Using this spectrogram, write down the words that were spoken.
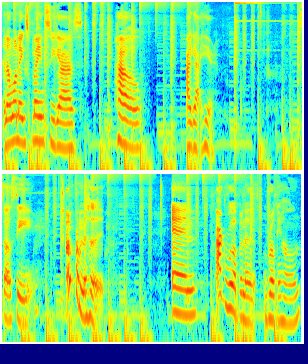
And I want to explain to you guys how I got here. So, see, I'm from the hood. And I grew up in a broken home.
